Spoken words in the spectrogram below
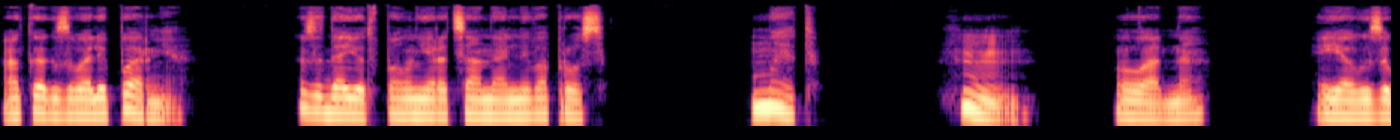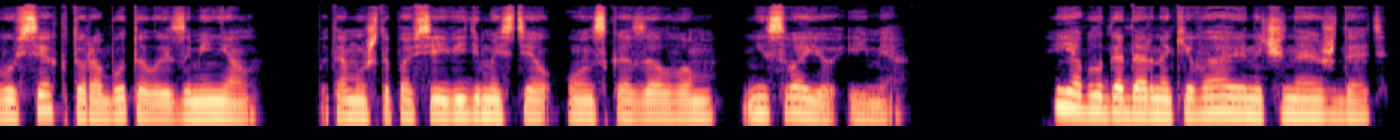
«А как звали парня?» Задает вполне рациональный вопрос. Мэт. «Хм, ладно. Я вызову всех, кто работал и заменял, потому что, по всей видимости, он сказал вам не свое имя». Я благодарно киваю и начинаю ждать.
